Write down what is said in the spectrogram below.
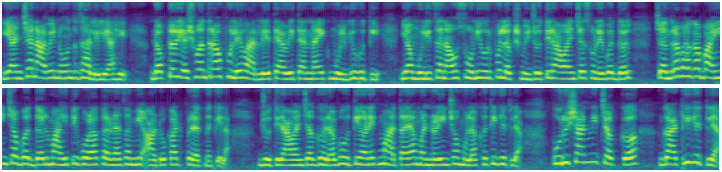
यांच्या नावे नोंद झालेली आहे. डॉक्टर यशवंतराव फुले वारले त्यावेळी त्यांना एक मुलगी होती. या मुलीचं नाव सोनी उर्फ लक्ष्मी. ज्योतिरावांच्या सुनेबद्दल चंद्रभागाबाईंच्या बद्दल माहिती गोळा करण्याचा मी आटोकाट प्रयत्न केला. ज्योतिरावांच्या घराभोवती अनेक म्हाताऱ्या मंडळींच्या मुलाखती घेतल्या. पुरुषांनी चक्क गाठी घेतल्या.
